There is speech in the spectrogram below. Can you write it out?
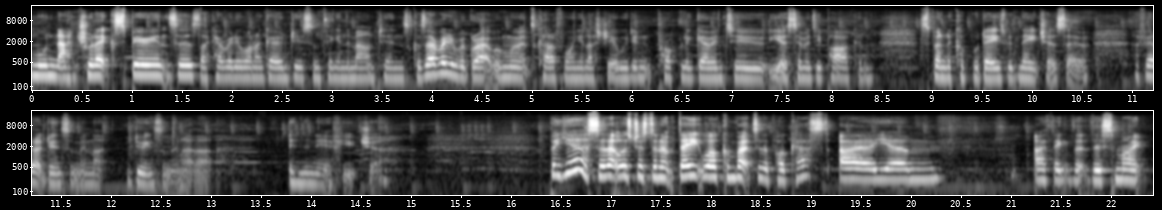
more natural experiences. Like I really want to go and do something in the mountains because I really regret when we went to California last year we didn't properly go into Yosemite Park and spend a couple days with nature. So I feel like doing something like doing something like that in the near future. But yeah, so that was just an update. Welcome back to the podcast. I um I think that this might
